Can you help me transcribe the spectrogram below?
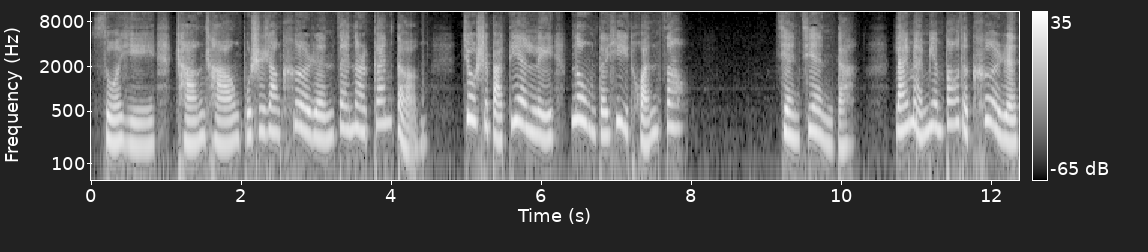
所以常常不是让客人在那儿干等，就是把店里弄得一团糟。渐渐的，来买面包的客人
